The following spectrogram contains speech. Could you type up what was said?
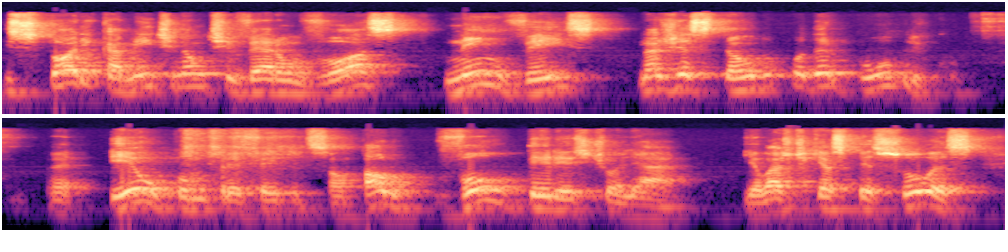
historicamente não tiveram voz nem vez na gestão do poder público. Eu, como prefeito de São Paulo, vou ter este olhar. E eu acho que as pessoas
